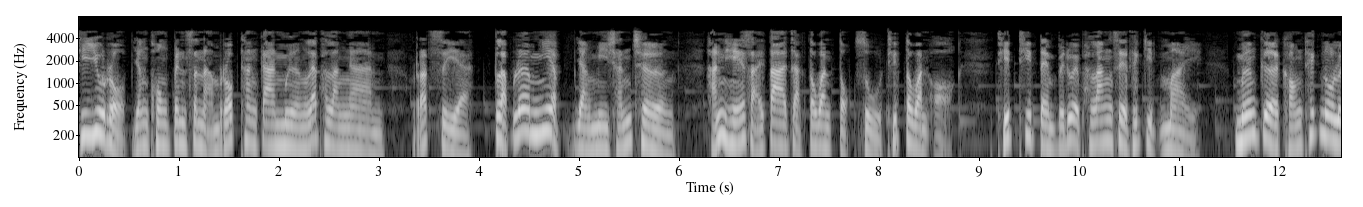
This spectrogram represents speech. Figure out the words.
ที่ยุโรปยังคงเป็นสนามรบทางการเมืองและพลังงาน รัสเซียกลับเริ่มเงียบอย่างมีชั้นเชิง หันเหสายตาจากตะวันตกสู่ทิศตะวันออก ทิศที่เต็มไปด้วยพลังเศรษฐกิจใหม่ เมืองเกิดของเทคโนโล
